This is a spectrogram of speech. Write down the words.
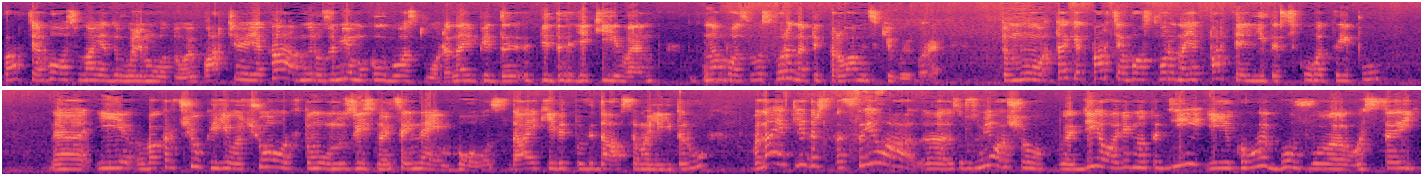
партія голос вона є доволі молодою партією, яка ми розуміємо, коли була створена і під, під який івент. Вона була створена під парламентські вибори. Тому так як партія була створена як партія лідерського типу, е, і Вакарчук її очолив, тому ну звісно, і цей нейм голос, да, який відповідав саме лідеру. Вона як лідерська сила е, зрозуміла, що е, діяла рівно тоді, і коли був ось цей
